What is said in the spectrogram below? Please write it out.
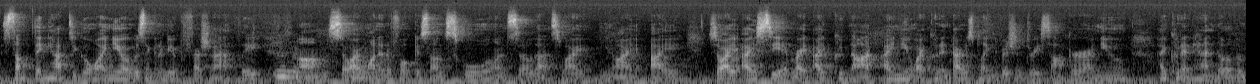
something had to go. I knew I wasn't going to be a professional athlete, mm-hmm. um, so mm-hmm. I wanted to focus on school, and so that's why you know I, I so I, I see it right. I could not. I knew I couldn't. I was playing Division three soccer. I knew I couldn't handle the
